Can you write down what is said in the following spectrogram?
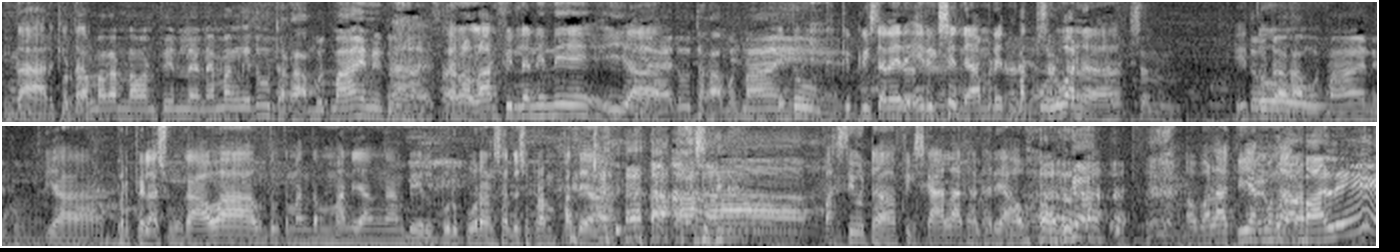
Ntar kita. pertama kan lawan Finland emang itu udah gak mood main itu Nah, kalau lawan Finland ini ya iya. itu udah gak mood main Itu Christian Eriksen ya menit 40-an ya. Eriksen. Itu, Itu udah mood main itu. ya berbela sungkawa untuk teman-teman yang ngambil pur-puran satu seperempat ya. Pasti, pasti udah fix kalah dah dari awal. Apalagi yang mengharap balik.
